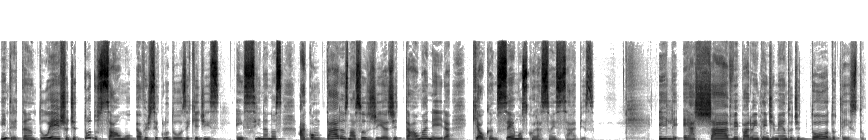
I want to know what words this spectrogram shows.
Entretanto, o eixo de todo o salmo é o versículo 12, que diz: Ensina-nos a contar os nossos dias de tal maneira que alcancemos corações sábios. Ele é a chave para o entendimento de todo o texto,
